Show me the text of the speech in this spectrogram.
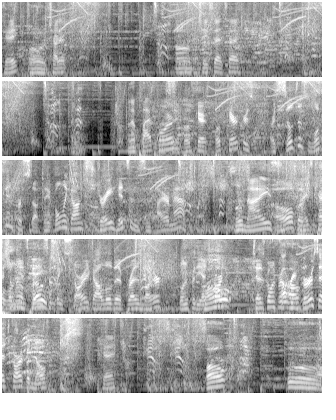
Okay. Oh, try to um, chase that tech. On the platform. Say Both char- both characters are still just looking for stuff. They've only gone straight hits in this entire match. Oh, nice. Oh, but nice catch on the approach. something started. Got a little bit of bread and butter. Going for the edge Oh. guard. Chez going for Uh-oh. the reverse edge guard, but no. Okay. Whoa. Ooh, Oh,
